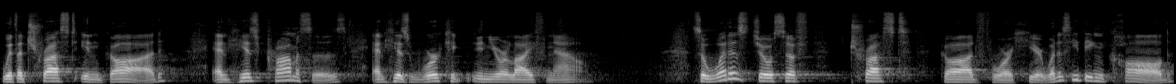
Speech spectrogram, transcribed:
with a trust in God and His promises and His work in your life now. So, what does Joseph trust God for here? What is he being called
